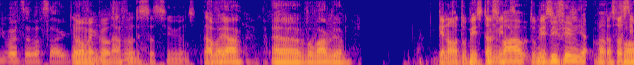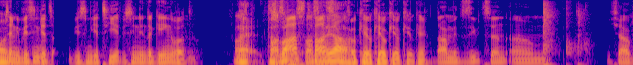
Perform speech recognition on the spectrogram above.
ich wollte es einfach sagen. Oh mein Gott, Davon Bro. distanzieren wir uns. Aber ja, äh, wo waren wir? Genau, du bist dann Das mit, war, du bist, wie vielen Jahren? das war 17. Wir sind jetzt, wir sind jetzt hier, wir sind in der Gegenwart. Nein, das fast, war, fast, fast. Ah, ja. Okay, okay, okay, okay, okay. da mit 17, ähm, ich habe,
